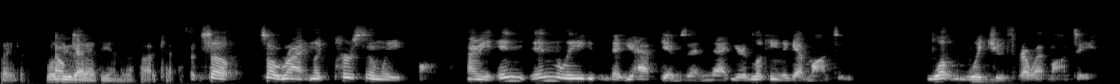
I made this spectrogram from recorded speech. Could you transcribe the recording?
Later. We'll do that at the end of the podcast. So so Ryan, like personally, I mean, in in the league that you have Gibbs in, that you're looking to get Monty, what would you throw at Monty?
